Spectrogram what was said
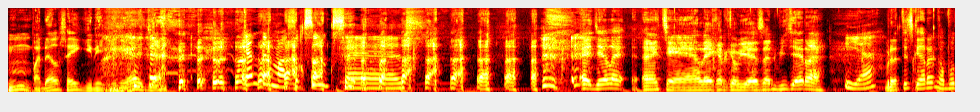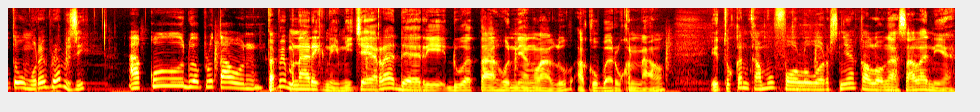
Hmm, padahal saya gini-gini aja. Kan termasuk sukses. eh, cele, eh cele kan kebiasaan bicara. Iya, Berarti sekarang kamu tuh umurnya berapa sih? aku 20 tahun. Tapi menarik nih, Micera dari 2 tahun yang lalu aku baru kenal. Itu kan kamu followersnya kalau nggak salah nih ya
